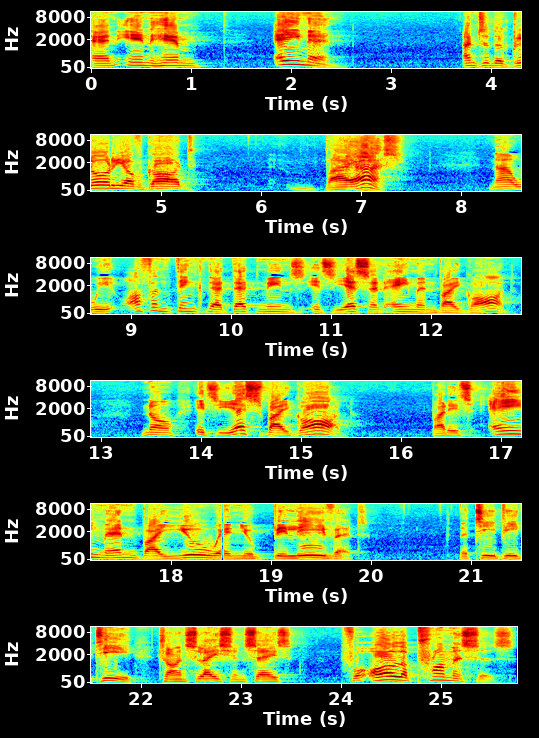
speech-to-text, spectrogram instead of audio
and in Him, amen, unto the glory of God by us. Now, we often think that that means it's yes and amen by God. No, it's yes by God, but it's amen by you when you believe it. The TPT translation says, For all the promises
